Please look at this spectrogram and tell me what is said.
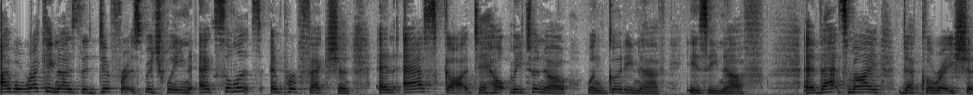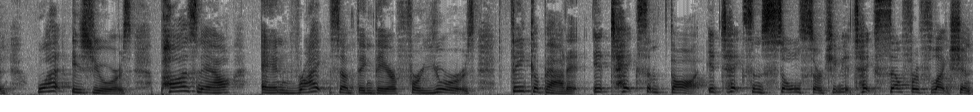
I will recognize the difference between excellence and perfection and ask God to help me to know when good enough is enough. And that's my declaration. What is yours? Pause now and write something there for yours. Think about it. It takes some thought, it takes some soul searching, it takes self reflection,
